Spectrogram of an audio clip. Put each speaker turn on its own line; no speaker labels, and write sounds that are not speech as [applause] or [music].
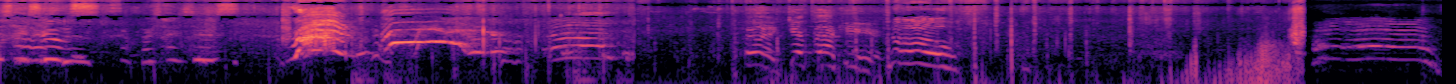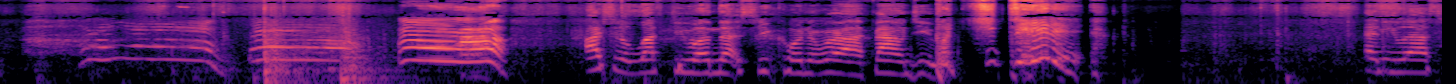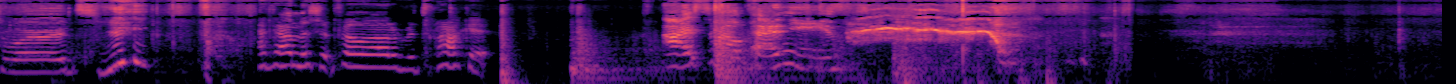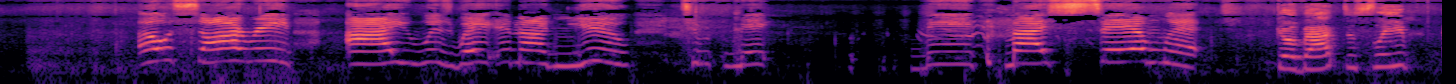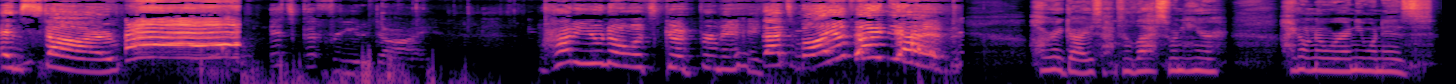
Where's Jesus? Where's Jesus? Run! Hey, get back here! No! I should have left you on that street corner where I found you. But you did it! Any last words? [laughs]
I found this shit fell out of its pocket.
I smell pennies.
Oh, sorry. I was waiting on you to make me my sandwich.
Go back to sleep and starve. Ah! It's good for you to die. How do you know what's good for me? That's my opinion! Alright, guys, I'm the last one here. I don't know where anyone is.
